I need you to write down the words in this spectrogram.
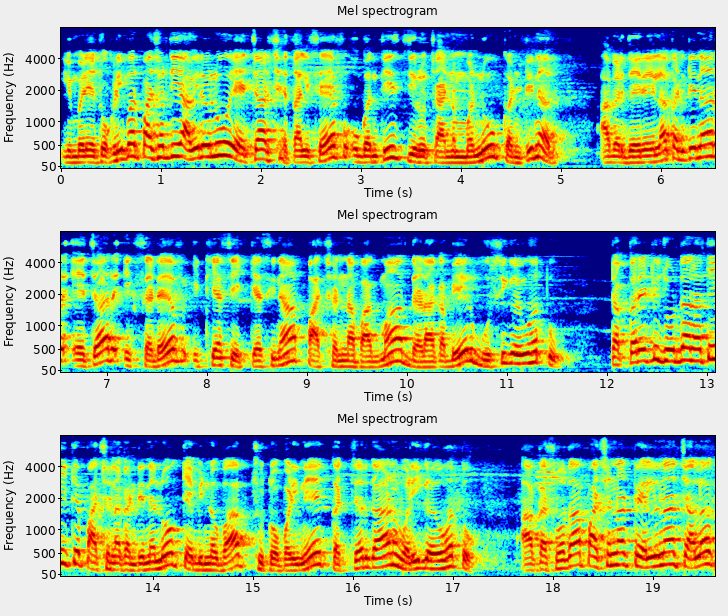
લીંબડિયા ચોકડી પર પાછળથી આવી રહેલું એચઆર છેતાલીસ એફ ઓગણત્રીસ જીરો ચાર નંબરનું કન્ટેનર. આગળ જઈ રહેલા કન્ટેનર એચઆર એકસઠ એફ અઠ્યાસી એક્યાસીના પાછળના ભાગમાં ધડાકાબેર ઘૂસી ગયું હતું. ટક્કર એટલી જોરદાર હતી કે પાછળના કન્ટેનરનો કેબિનનો ભાગ છૂટો પડીને કચ્ચરગાણ વળી ગયો હતો. આ પાછળના ટ્રેલરના ચાલક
